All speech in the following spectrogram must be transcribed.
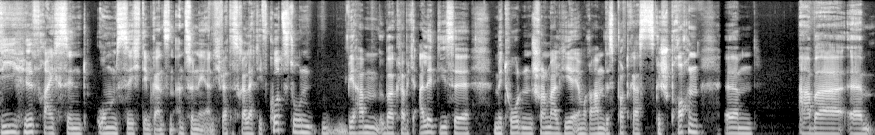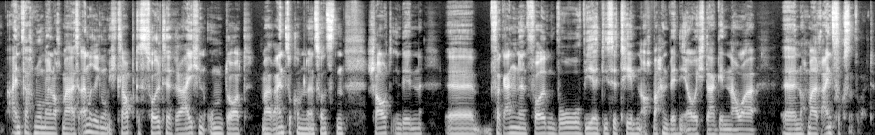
die hilfreich sind, um sich dem Ganzen anzunähern. Ich werde es relativ kurz tun. Wir haben über, glaube ich, alle diese Methoden schon mal hier im Rahmen des Podcasts gesprochen. Ähm, aber ähm, einfach nur mal noch mal als Anregung. Ich glaube, das sollte reichen, um dort mal reinzukommen. Ansonsten schaut in den äh, vergangenen Folgen, wo wir diese Themen auch machen, wenn ihr euch da genauer äh, noch mal reinfuchsen wollt.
